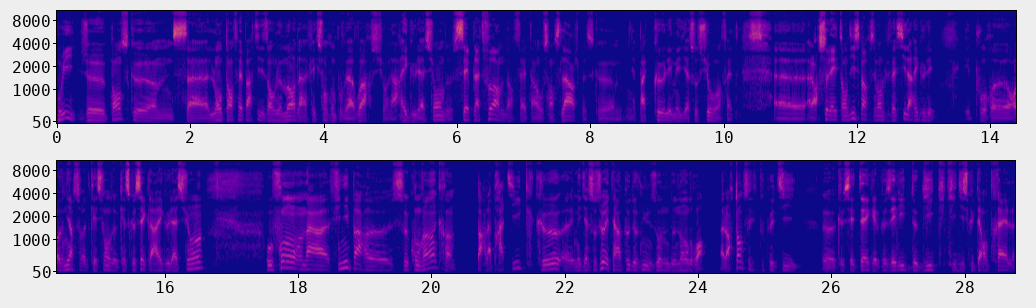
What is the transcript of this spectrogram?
oui, je pense que euh, ça a longtemps fait partie des angles morts de la réflexion qu'on pouvait avoir sur la régulation de ces plateformes, en fait, hein, au sens large, parce qu'il euh, n'y a pas que les médias sociaux, en fait. Euh, alors, cela étant dit, c'est pas forcément le plus facile à réguler. Et pour revenir sur votre question de qu'est-ce que c'est que la régulation, au fond, on a fini par se convaincre par la pratique que les médias sociaux étaient un peu devenus une zone de non-droit. Alors, tant que c'était tout petit, euh, que c'était quelques élites de geeks qui discutaient entre elles,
